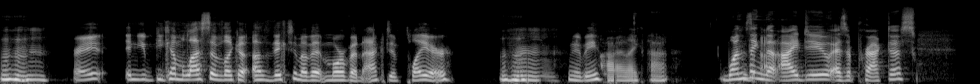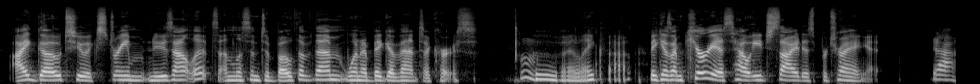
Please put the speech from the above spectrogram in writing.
Mhm, Mhm. right and you become less of like a, a victim of it more of an active player mhm. Mhm. maybe Oh, I like that. One thing I- that I do as a practice, I go to extreme news outlets and listen to both of them when a big event occurs Ooh, I like that. because I'm curious how each side is portraying it. Yeah.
